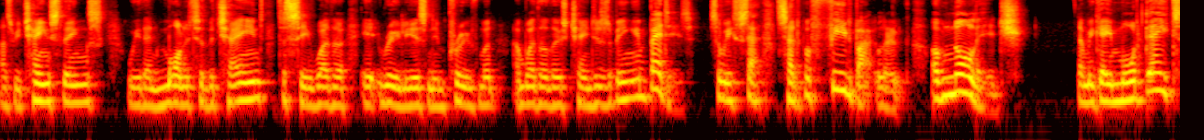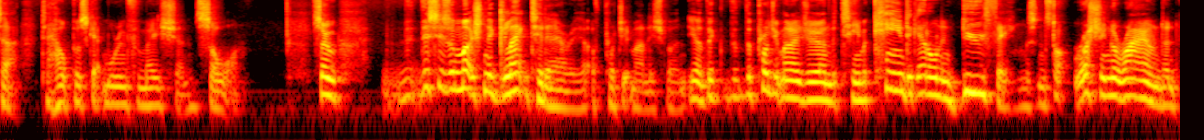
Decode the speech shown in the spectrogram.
as we change things, we then monitor the change to see whether it really is an improvement and whether those changes are being embedded. So we set, set up a feedback loop of knowledge. Then we gain more data to help us get more information, so on. So this is a much neglected area of project management. You know, the, the, the, project manager and the team are keen to get on and do things and stop rushing around and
